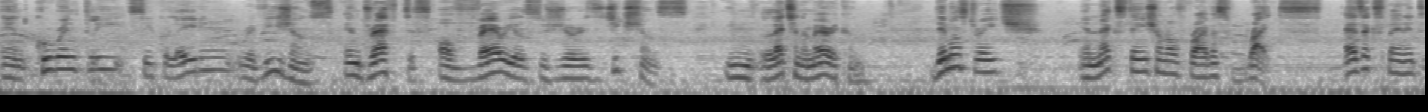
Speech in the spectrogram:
and currently circulating revisions and drafts of various jurisdictions in Latin America demonstrate an extension of privacy rights. As explained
